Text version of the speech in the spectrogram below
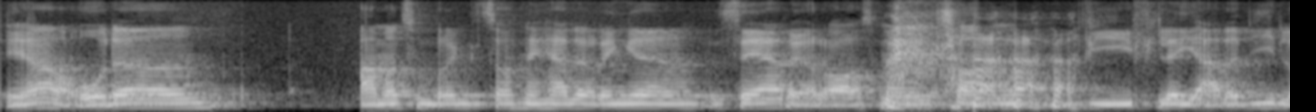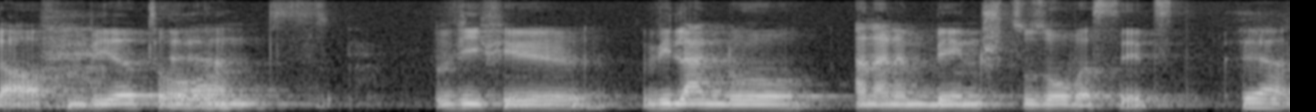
Ja, oder Amazon bringt jetzt auch eine Herr der Ringe Serie raus. Mal schauen, wie viele Jahre die laufen wird und ja. wie viel, wie lange du an einem Binge zu sowas sitzt. Ja.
